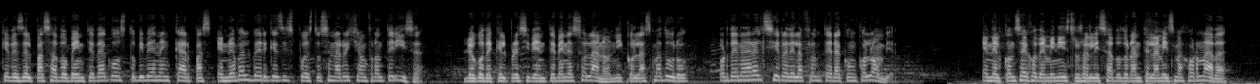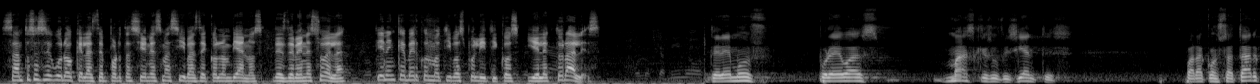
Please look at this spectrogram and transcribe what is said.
que desde el pasado 20 de agosto viven en carpas en nueve albergues dispuestos en la región fronteriza, luego de que el presidente venezolano Nicolás Maduro ordenara el cierre de la frontera con Colombia. En el Consejo de Ministros realizado durante la misma jornada, Santos aseguró que las deportaciones masivas de colombianos desde Venezuela tienen que ver con motivos políticos y electorales. Tenemos pruebas más que suficientes para constatar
